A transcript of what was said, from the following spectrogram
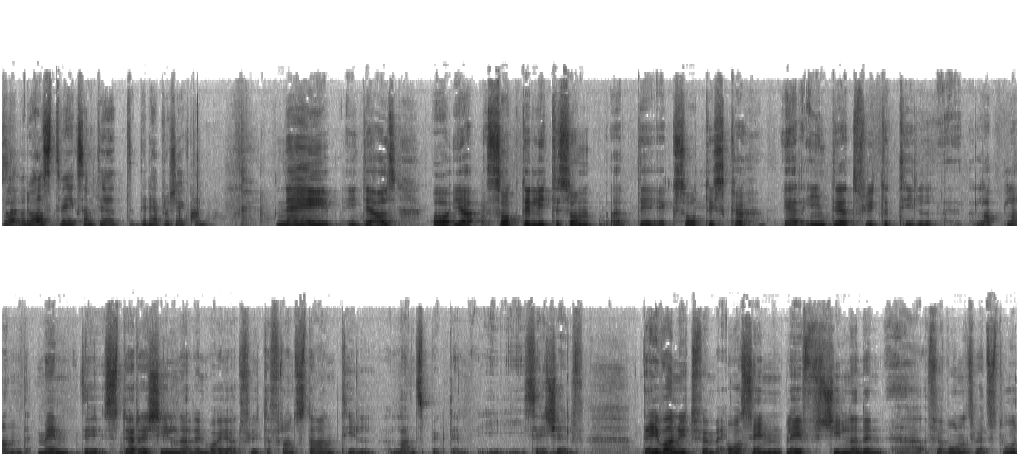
Var, var du alls tveksam till, att, till det här projektet? Nej, inte alls. Och jag såg det lite som att det exotiska är inte att flytta till Lappland, men det större skillnaden var ju att flytta från stan till landsbygden i, i sig själv. Det var nytt för mig. Och sen blev skillnaden uh, förvånansvärt stor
